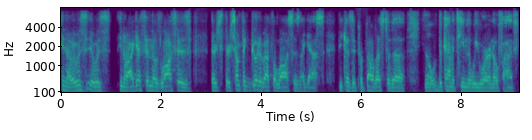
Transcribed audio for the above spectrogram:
you know it was it was you know i guess in those losses there's there's something good about the losses, I guess, because it propelled us to the you know the kind of team that we were in 05.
